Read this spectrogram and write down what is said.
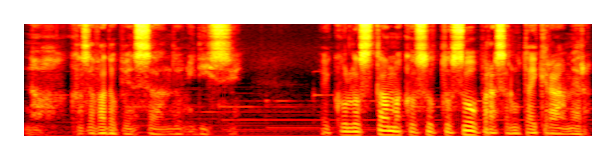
No, cosa vado pensando? mi dissi. E con lo stomaco sottosopra salutai Kramer,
